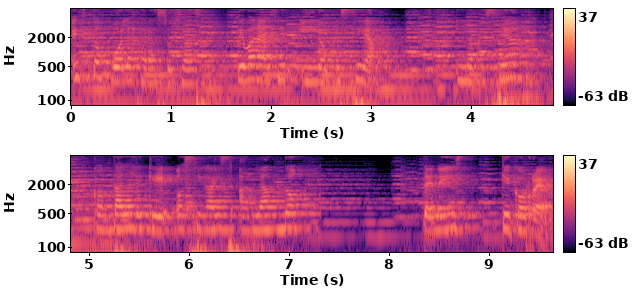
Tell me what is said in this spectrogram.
Estos bolas grasosas te van a decir lo que sea, lo que sea, con tal de que os sigáis hablando, tenéis que correr.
